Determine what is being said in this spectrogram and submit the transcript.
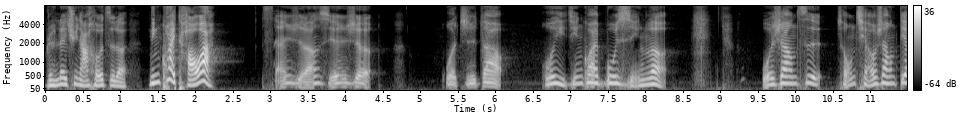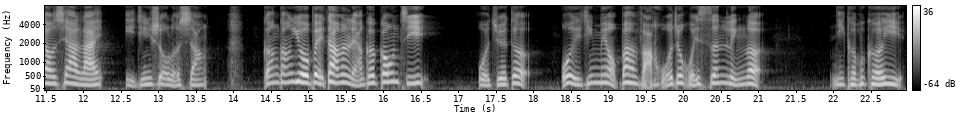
人类去拿盒子了，您快逃啊！”三十郎先生，我知道我已经快不行了。我上次从桥上掉下来，已经受了伤，刚刚又被他们两个攻击，我觉得我已经没有办法活着回森林了。你可不可以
